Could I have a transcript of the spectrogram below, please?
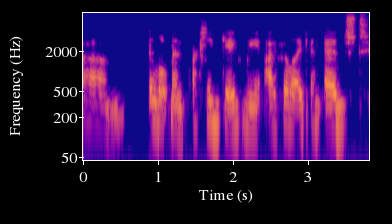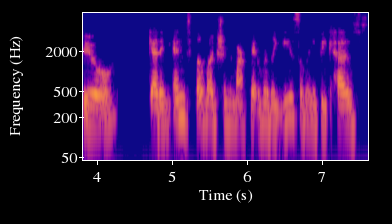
um, elopements actually gave me, I feel like, an edge to getting into the luxury market really easily because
